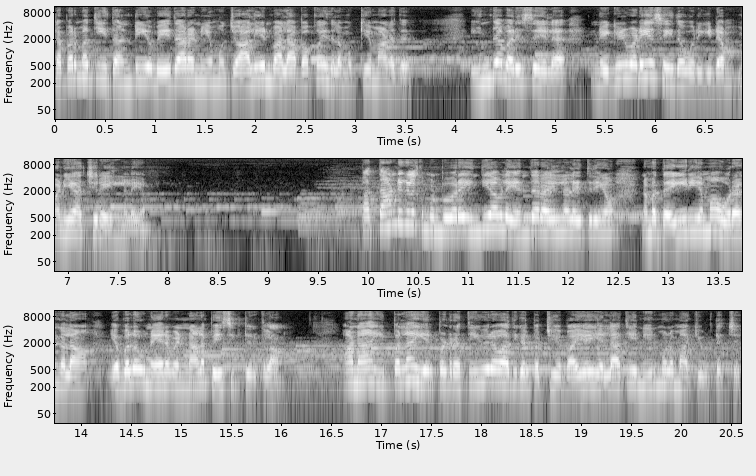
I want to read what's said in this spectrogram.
சபர்மதி தண்டியும் வேதாரண்யமும் ஜாலியன் வாலாபக்கம் இதில் முக்கியமானது. இந்த வரிசையில் நெகிழ்வடைய செய்த ஒரு இடம் மணியாச்சி ரயில் நிலையம். பத்தாண்டுகளுக்கு முன்பு வரை இந்தியாவில் எந்த ரயில் நிலையத்திலையும் நம்ம தைரியமாக உறங்கலாம் எவ்வளவு நேரம் வேணாலும் பேசிக்கிட்டு இருக்கலாம். ஆனால் இப்போல்லாம் ஏற்படுற தீவிரவாதிகள் பற்றிய பயம் எல்லாத்தையும் நிர்மூலமாக்கி விட்டுச்சு.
